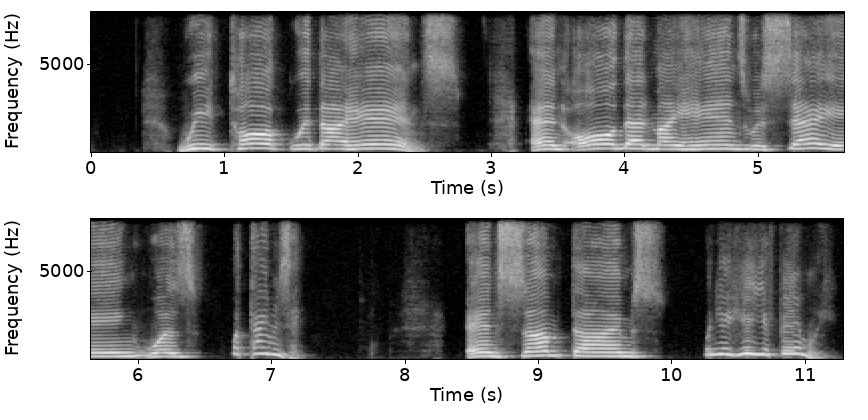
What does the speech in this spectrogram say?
We talk with our hands. And all that my hands were saying was, What time is it? And sometimes when you hear your family.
